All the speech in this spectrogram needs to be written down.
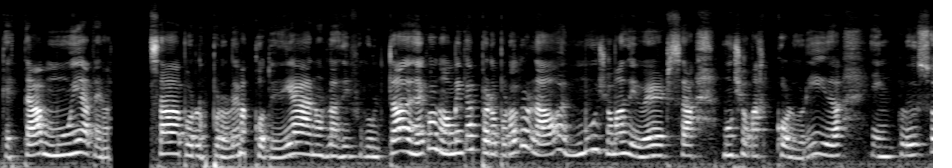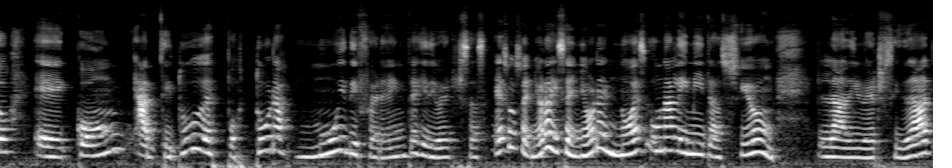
que está muy por los problemas cotidianos, las dificultades económicas, pero por otro lado es mucho más diversa, mucho más colorida, incluso eh, con actitudes, posturas muy diferentes y diversas. Eso, señoras y señores, no es una limitación. La diversidad,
